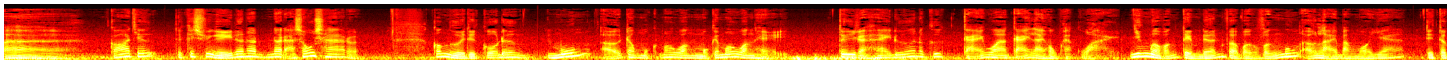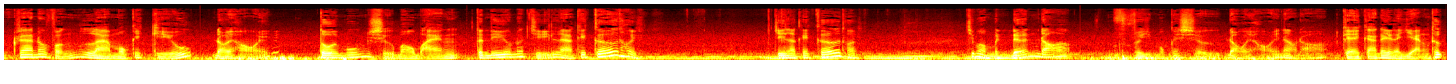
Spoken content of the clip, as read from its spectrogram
À có chứ. Thì cái suy nghĩ đó, nó nó đã xấu xa rồi. Có người thì cô đơn, muốn ở trong một cái mối quan, một cái mối quan hệ. Tuy là hai đứa nó cứ cãi qua cãi lại hụt hạt hoài, nhưng mà vẫn tìm đến và vẫn vẫn muốn ở lại bằng mọi giá. Thì thực ra nó vẫn là một cái kiểu đòi hỏi, tôi muốn sự bầu bạn, tình yêu nó chỉ là cái cớ thôi. Chỉ là cái cớ thôi chứ mà mình đến đó vì một cái sự đòi hỏi nào đó, kể cả đây là dạng thức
